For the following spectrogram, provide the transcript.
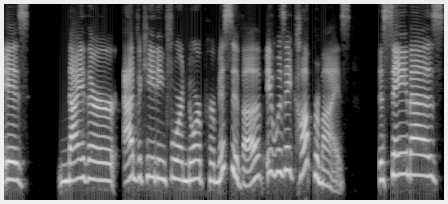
is neither advocating for nor permissive of. It was a compromise, the same as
